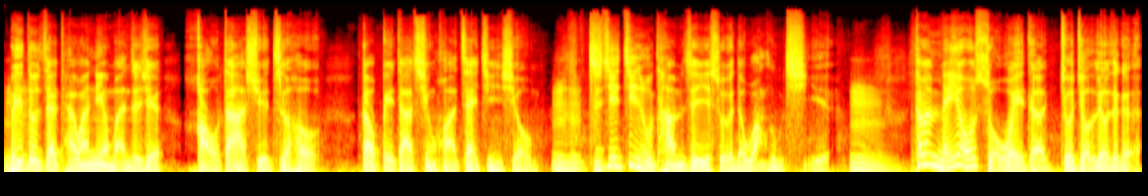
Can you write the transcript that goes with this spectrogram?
而且都是在台湾念完这些好大学之后，到北大、清华再进修，嗯，直接进入他们这些所谓的网络企业，嗯，他们没有所谓的九九六这个。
